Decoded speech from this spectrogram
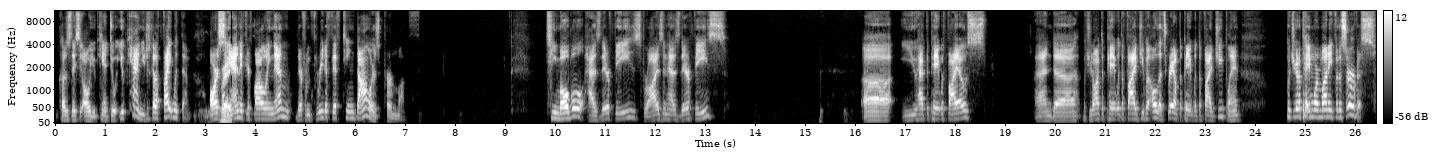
because they say, "Oh, you can't do it." You can. You just got to fight with them. RCN, right. if you're following them, they're from three to fifteen dollars per month. T-Mobile has their fees. Verizon has their fees. Uh, you have to pay it with FiOS and uh, but you don't have to pay it with the 5G. But oh, that's great. I have to pay it with the 5G plan, but you're going to pay more money for the service.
